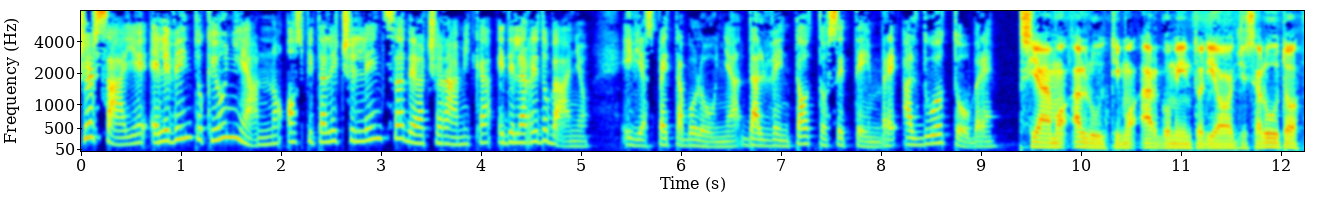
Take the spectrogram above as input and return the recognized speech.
Cersaie è l'evento che ogni anno ospita l'eccellenza della ceramica e dell'arredobagno e vi aspetta a Bologna dal 28 settembre al 2 ottobre. Siamo all'ultimo argomento di oggi. Saluto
